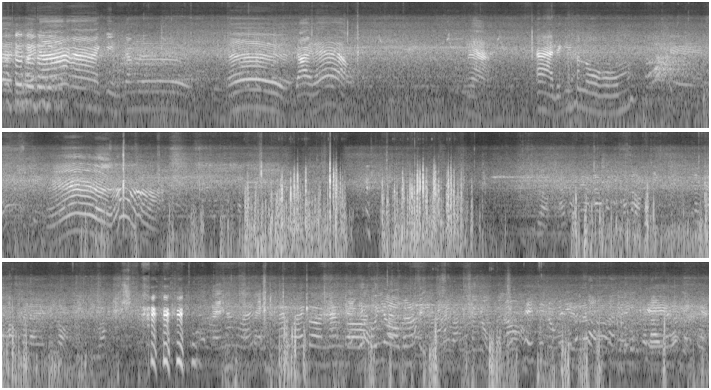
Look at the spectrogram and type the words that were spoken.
อเก็บไว้นะอ่าเก่งจังเลย เออ ได้แล้วน่ะ อ่าเดี๋ยวกินขนมเออหลอกแล้วเขาไม่เอาขนมมาหลอกดิเราจะเอาอะไรไปหลอกดิดีวะ นั่งไว้นั่งไว้ก่อนนั่งก่อนเขายอมแล้วเห็นไหมวะขนมไปนอกให้น้องกินแล้วก็เล่นกับเราแล้วเดี๋ยวแข่ง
